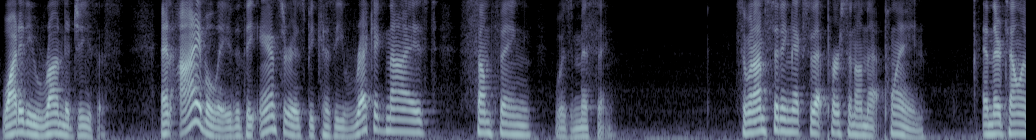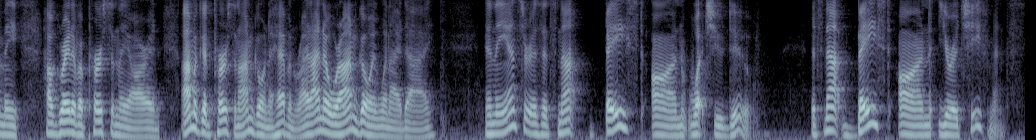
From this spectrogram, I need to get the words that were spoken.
Why did he run to Jesus? And I believe that the answer is because he recognized something was missing. So when I'm sitting next to that person on that plane, and they're telling me how great of a person they are, and I'm a good person, I'm going to heaven, right? I know where I'm going when I die. And the answer is it's not based on what you do. It's not based on your achievements.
